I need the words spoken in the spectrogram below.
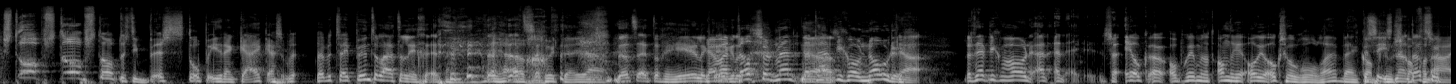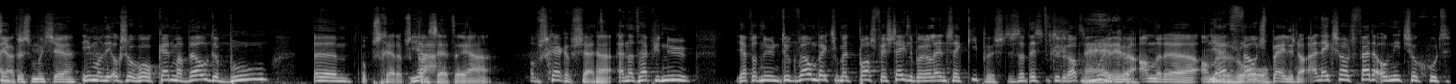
stop, stop, stop. Dus die bus stoppen, iedereen kijkt. We hebben twee punten laten liggen. Ja, goed hè, ja. dat zijn toch heerlijk. Ja, maar dat soort mensen, dat Ja. heb je gewoon nodig. Ja, Dat heb je gewoon. En, en zo, ook, eh, op een gegeven moment had André Ooyen ook zo'n rol hè, bij een precies. kampioenschap Nou, dat van soort Ajax. types moet je Iemand die ook zo'n rol kent, maar wel de boel ehm, op scherp Ja. kan zetten. Ja. op scherp zet. Ja. En dat heb je nu. Je hebt dat nu natuurlijk wel een beetje met Pasveer Stekelenburg, alleen zijn keepers. Dus dat is natuurlijk altijd Nee, hebben een andere, Je andere hebt rol. veldspelers nou. En ik zou het verder ook niet zo goed...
